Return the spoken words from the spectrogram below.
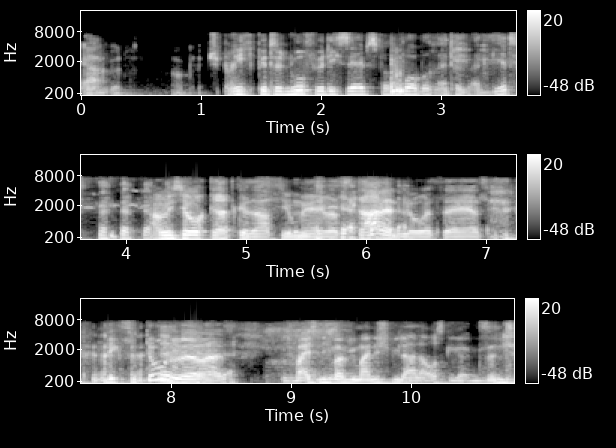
Ja. Okay. Sprich bitte nur für dich selbst, was Vorbereitung angeht. Habe ich auch gerade gedacht, Junge, was ist da denn los? Ey? Nichts zu tun oder was? Ich weiß nicht mal, wie meine Spiele alle ausgegangen sind.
